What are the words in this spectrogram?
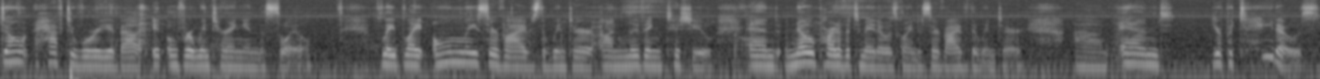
don't have to worry about it overwintering in the soil. Late blight only survives the winter on living tissue, and no part of a tomato is going to survive the winter. Um, and your potatoes,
